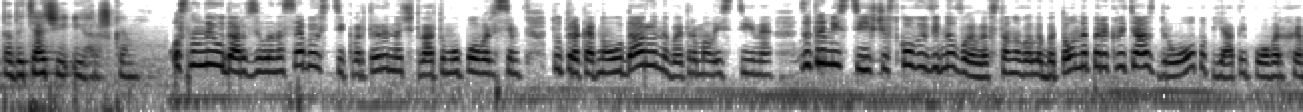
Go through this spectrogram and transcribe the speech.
та дитячі іграшки. Основний удар взяли на себе ось ці квартири на четвертому поверсі. Тут ракетного удару не витримали й стіни. За три місяці їх частково відновили, встановили бетонне перекриття з другого по п'ятий поверхи.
